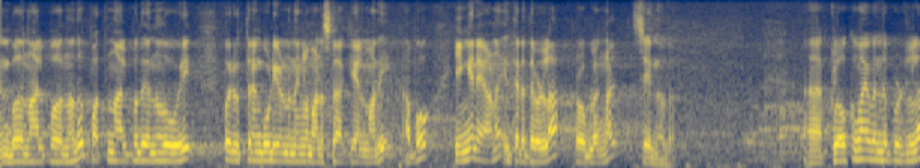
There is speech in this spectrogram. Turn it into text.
ഒൻപത് നാൽപ്പത് എന്നത് പത്ത് നാൽപ്പത് എന്നത് ഒരു ഒരു ഉത്തരം കൂടിയുണ്ട് നിങ്ങൾ മനസ്സിലാക്കിയാൽ മതി. അപ്പോൾ ഇങ്ങനെയാണ് ഇത്തരത്തിലുള്ള പ്രോബ്ലങ്ങൾ ചെയ്യുന്നത്. ക്ലോക്കുമായി ബന്ധപ്പെട്ടുള്ള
